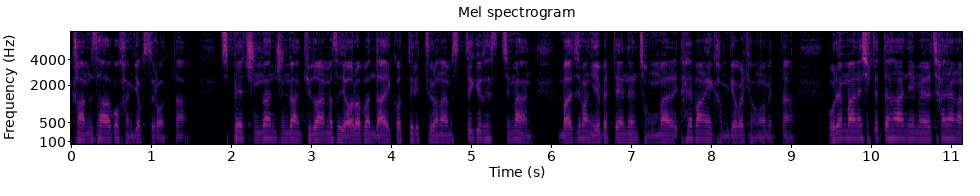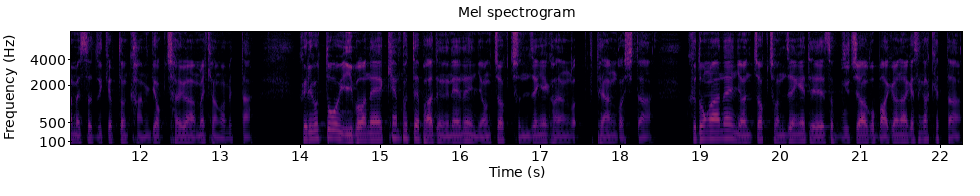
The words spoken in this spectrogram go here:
감사하고 감격스러웠다. 집회 중간중간 기도하면서 여러 번 나의 것들이 드러나면서 뜨기도 했지만 마지막 예배 때는 정말 해방의 감격을 경험했다. 오랜만에 10대 때 하나님을 찬양하면서 느꼈던 감격, 자유함을 경험했다. 그리고 또 이번에 캠프 때 받은 은혜는 영적 전쟁에 것- 대한 것이다. 그동안은 영적 전쟁에 대해서 무지하고 막연하게 생각했다.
